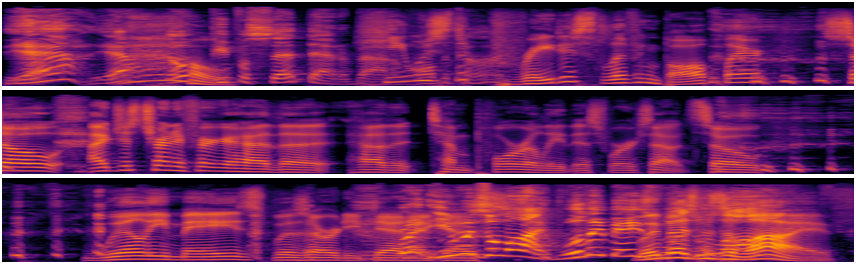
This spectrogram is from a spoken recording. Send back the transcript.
Yeah, yeah. Wow. No, people said that about he him He was the, the, greatest living ball player. so I'm just trying to figure out how the how the temporally this works out. So Willie Mays was already dead. right, he was alive. Willie Mays, Willie was, Mays was alive. alive.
